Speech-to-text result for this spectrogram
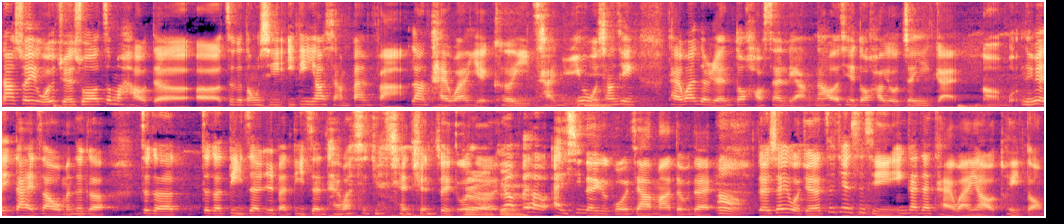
那所以我就觉得说，这么好的呃这个东西，一定要想办法让台湾也可以参与，因为我相信台湾的人都好善良，然后而且都好有正义感啊。因为大家也知道，我们这个这个这个地震，日本地震，台湾是捐钱 捐最多的，要非常有爱心的一个国家嘛，对不对？嗯，对，所以我觉得这件事情应该在台湾要推动。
